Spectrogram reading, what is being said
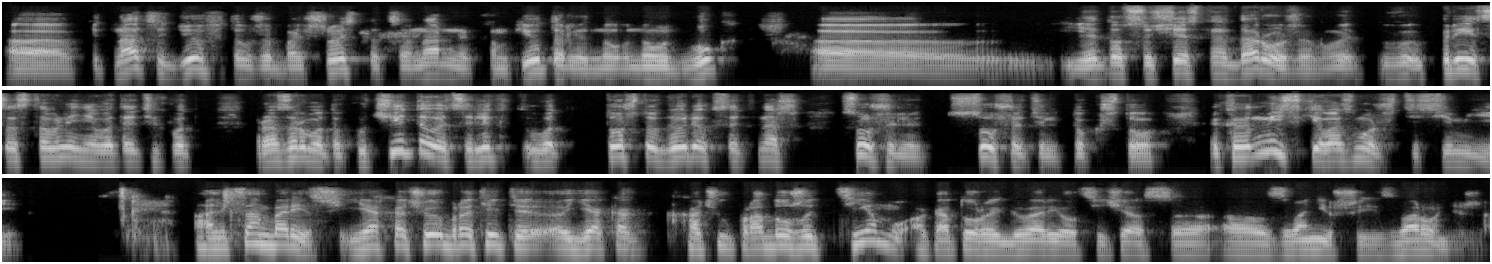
15 а дюймов – это уже большой стационарный компьютер или ноутбук, а, и это существенно дороже. При составлении вот этих вот разработок учитывается ли вот то, что говорил, кстати, наш слушатель, слушатель только что, экономические возможности семьи? Александр Борисович, я хочу обратить, э, я как хочу продолжить тему, о которой говорил сейчас э, э, звонивший из Воронежа.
